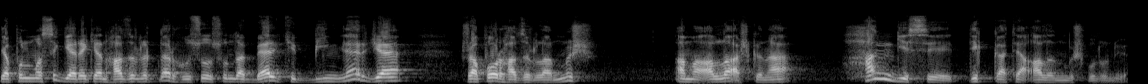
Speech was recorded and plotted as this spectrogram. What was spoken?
Yapılması gereken hazırlıklar hususunda belki binlerce rapor hazırlanmış ama Allah aşkına hangisi dikkate alınmış bulunuyor?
